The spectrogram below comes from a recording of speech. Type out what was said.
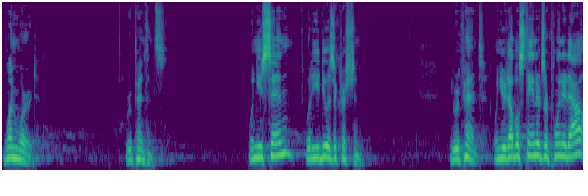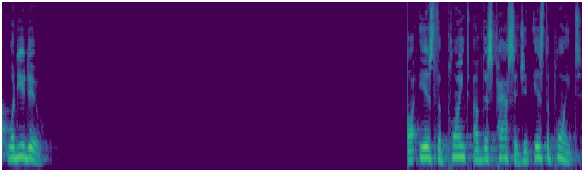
One word repentance. When you sin, what do you do as a Christian? You repent. When your double standards are pointed out, what do you do? Is the point of this passage. It is the point.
